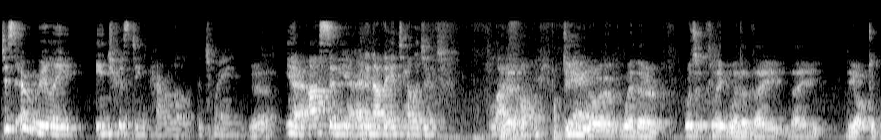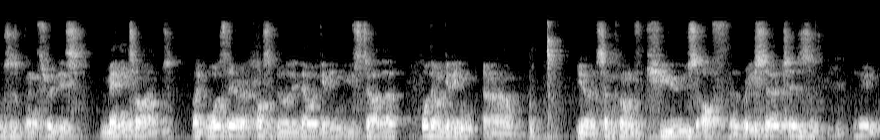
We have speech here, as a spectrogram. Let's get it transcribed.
just a really interesting parallel between Yeah. you know us and you know and another intelligent life Yeah. form. Do Yeah. you know whether was it clear whether they they the octopuses went through this many times? Like, was there a possibility they were getting used to other, or they were getting, um, you know, some kind of cues off the researchers? Who, you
